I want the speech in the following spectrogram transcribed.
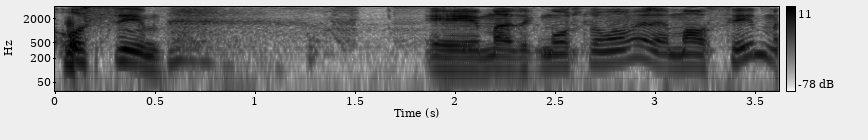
עושים? אה, מה זה כמו שלמה המלך? מה עושים?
